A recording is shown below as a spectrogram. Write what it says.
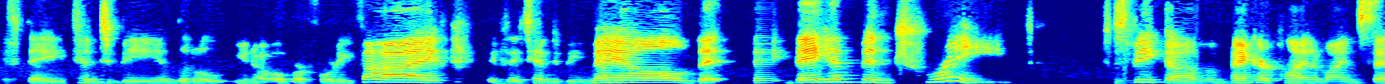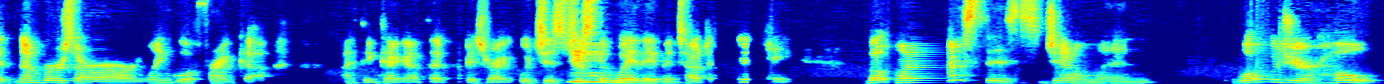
if they tend to be a little you know over 45 if they tend to be male that they, they have been trained to speak um, a banker client of mine said numbers are our lingua franca. I think i got that phrase right which is just the way they've been taught to communicate. But when i asked this gentleman what was your hope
